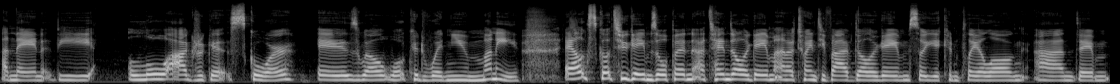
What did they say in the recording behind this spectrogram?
and then the low aggregate score is well what could win you money. Elk's got two games open, a $10 game and a $25 game, so you can play along. And um,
